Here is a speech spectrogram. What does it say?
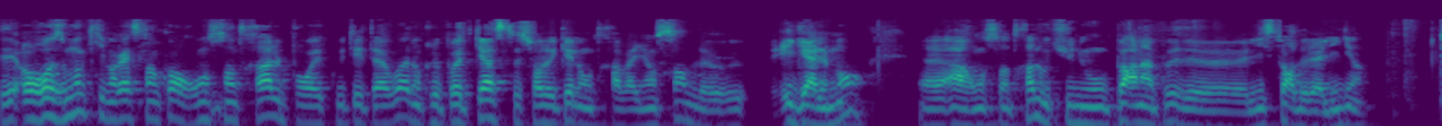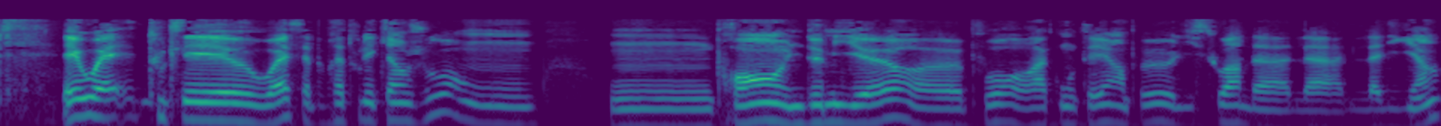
Et heureusement qu'il me reste encore Rond Central pour écouter ta voix, donc le podcast sur lequel on travaille ensemble euh, également euh, à Rond Central où tu nous parles un peu de l'histoire de la Ligue 1. Et ouais, toutes les, euh, ouais, c'est à peu près tous les 15 jours, on, on prend une demi-heure euh, pour raconter un peu l'histoire de la, de la, de la Ligue 1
